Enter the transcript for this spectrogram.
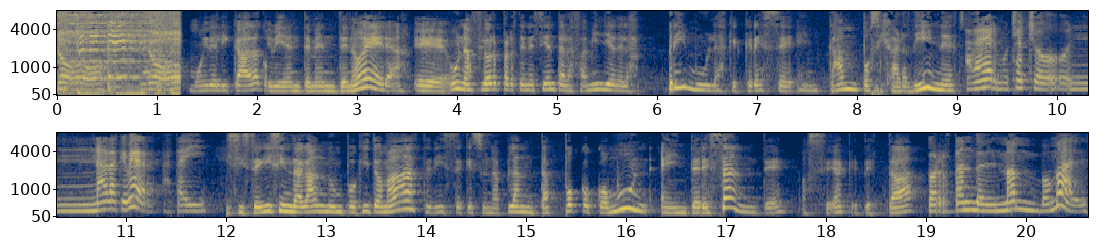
No, no. Muy delicada, evidentemente no era. Eh, una flor perteneciente a la familia de las prímulas que crece en campos y jardines. A ver, muchacho, nada que ver hasta ahí. Y si seguís indagando un poquito más, te dice que es una planta poco común e interesante, o sea que te está cortando el mambo mal.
